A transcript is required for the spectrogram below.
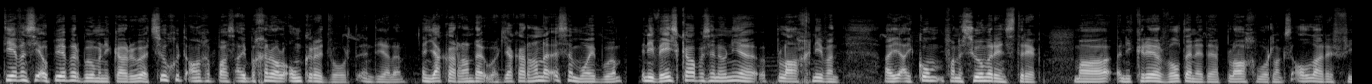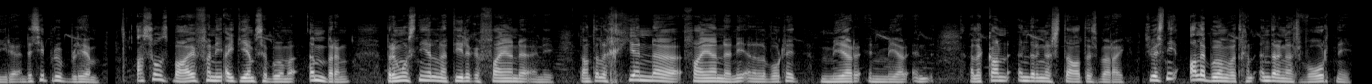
Tewens die ou peperboom in die Karoo het so goed aangepas, hy begin al onkruid word in dele. En jacaranda ook. Jacaranda is 'n mooi boom. In die Weskaap is hy nou nie 'n plaag nie want hy hy kom van 'n somerenstreek, maar in die Kruger Wildtuin het hy 'n plaag geword langs al daai riviere. En dis die probleem. As ons baie van die uitheemse bome inbring, bring ons nie hulle natuurlike vyande in nie. Dan het hulle geen uh, vyande nie en hulle word net meer en meer en hulle kan indringerstatus bereik. So is nie alle bome wat gaan indringers word nie,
